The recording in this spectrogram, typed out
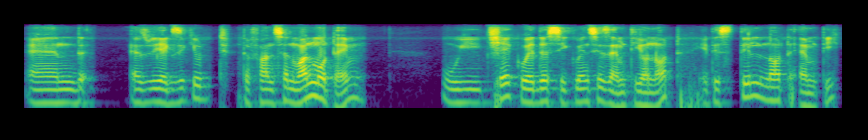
And as we execute the function one more time we check whether sequence is empty or not. It is still not empty.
